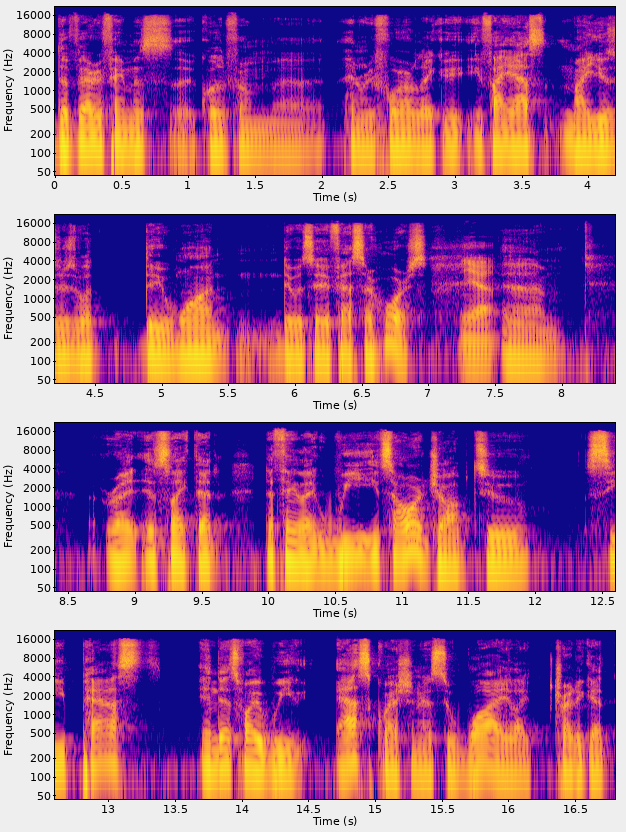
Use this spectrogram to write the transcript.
the very famous uh, quote from uh, Henry Ford, like if I ask my users what they want, they would say a faster horse. Yeah. Um, right. It's like that. The thing like we, it's our job to see past, and that's why we ask questions as to why. Like try to get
